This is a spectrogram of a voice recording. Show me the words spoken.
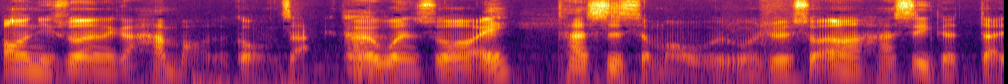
哦，你说的那个汉堡的公仔，他会问说，哎，它是什么？我我觉得说，嗯，它是一个灯，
